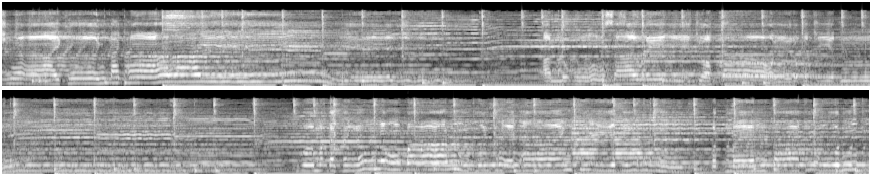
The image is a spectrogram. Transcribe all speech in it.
ងនៅឆ្ងាយឃើញដាច់អាឡ័យអនុសាវរីយ៍ជាប់ដោយរុក្ខជាតិធ្វើមកដាច់នឹងបានឃើញព្រែកឯងទៀតពិតមែនតែខ្លួន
